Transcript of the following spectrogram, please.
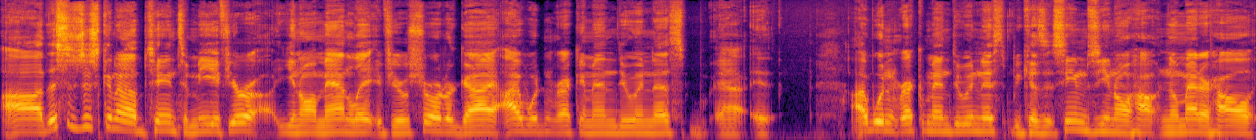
uh, this is just going to obtain to me, if you're, you know, a manlet, if you're a shorter guy, I wouldn't recommend doing this. Uh, it, I wouldn't recommend doing this because it seems, you know, how no matter how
